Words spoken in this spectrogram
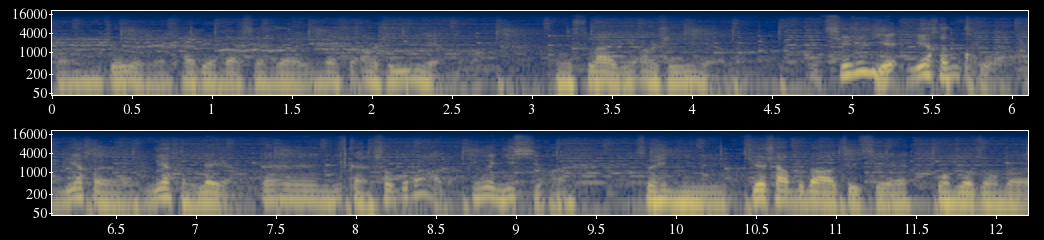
从九九年开店到现在应该是二十一年了吧，从 Fly 已经二十一年了。其实也也很苦啊，也很也很累啊，但是你感受不到的，因为你喜欢，所以你觉察不到这些工作中的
